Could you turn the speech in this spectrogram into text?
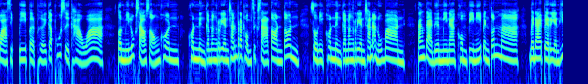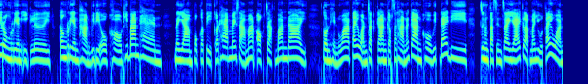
กว่า 10 ปีเปิดเผยกับผู้สื่อข่าวว่า ตนมีลูกสาวสองคน คนหนึ่งกำลังเรียนชั้นประถมศึกษาตอนต้น ส่วนอีกคนหนึ่งกำลังเรียนชั้นอนุบาล ตั้งแต่เดือนมีนาคมปีนี้เป็นต้นมา ไม่ได้ไปเรียนที่โรงเรียนอีกเลย ต้องเรียนผ่านวิดีโอคอลที่บ้านแทน ในยามปกติก็แทบไม่สามารถออกจากบ้านได้ ตนเห็นว่าไต้หวันจัดการกับสถานการณ์โควิดได้ดี จึงตัดสินใจย้ายกลับมาอยู่ไต้หวัน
